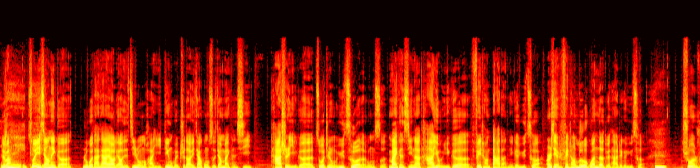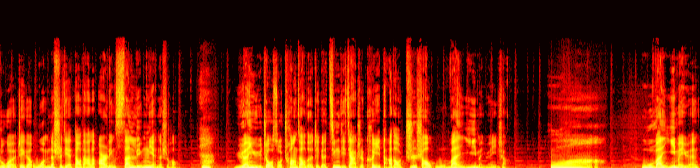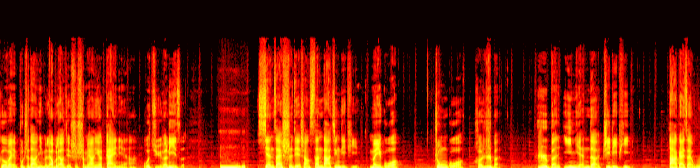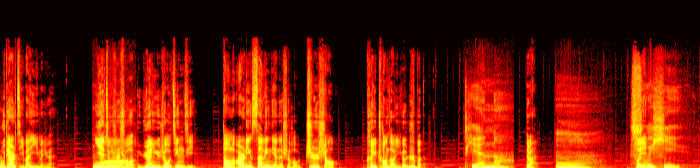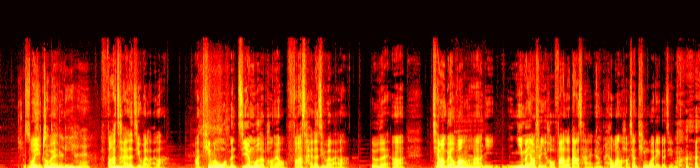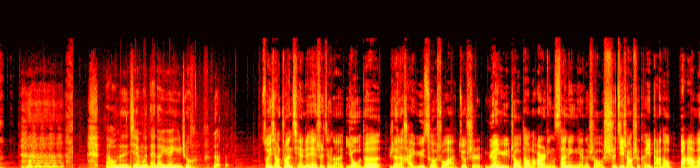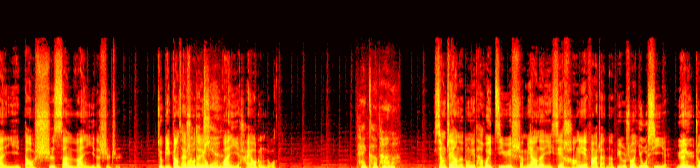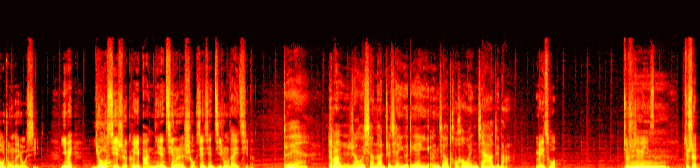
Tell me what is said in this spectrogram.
对吧？所以像那个，如果大家要了解金融的话，一定会知道一家公司叫麦肯锡，它是一个做这种预测的公司。麦肯锡呢，它有一个非常大胆的一个预测，而且是非常乐观的对它这个预测。嗯，说如果这个我们的世界到达了二零三零年的时候，啊，元宇宙所创造的这个经济价值可以达到至少五万亿美元以上。哇！五万亿美元，各位不知道你们了不了解是什么样一个概念啊？我举一个例子，嗯，现在世界上三大经济体，美国、中国和日本，日本一年的 GDP 大概在五点几万亿美元，也就是说，元宇宙经济到了二零三零年的时候，至少可以创造一个日本。天哪，对吧？嗯，所以。所以各位，很厉害，发财的机会来了啊！听了我们节目的朋友，发财的机会来了，对不对啊？千万不要忘了啊！你你们要是以后发了大财，不要忘了，好像听过这个节目，把我们的节目带到元宇宙。所以，像赚钱这件事情呢，有的人还预测说啊，就是元宇宙到了二零三零年的时候，实际上是可以达到八万亿到十三万亿的市值，就比刚才说的这个五万亿还要更多。太可怕了！像这样的东西，它会基于什么样的一些行业发展呢？比如说游戏业，元宇宙中的游戏，因为游戏是可以把年轻人首先先集中在一起的。对。对吧？让我想到之前一个电影叫《头号玩家》，对吧？没错，就是这个意思。就是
